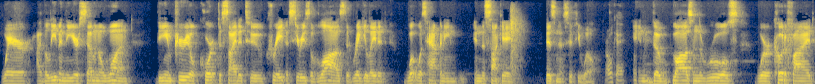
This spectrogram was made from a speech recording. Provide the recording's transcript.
where I believe in the year 701, the imperial court decided to create a series of laws that regulated what was happening in the sake business, if you will. Okay. And the laws and the rules were codified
